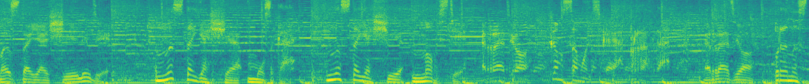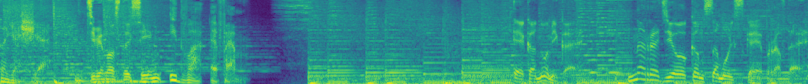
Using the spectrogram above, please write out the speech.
Настоящие люди. Настоящая музыка. Настоящие новости. Радио «Комсомольская правда». Радио про настоящее. 97,2 FM. эм. «Экономика» на радио «Комсомольская правда».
